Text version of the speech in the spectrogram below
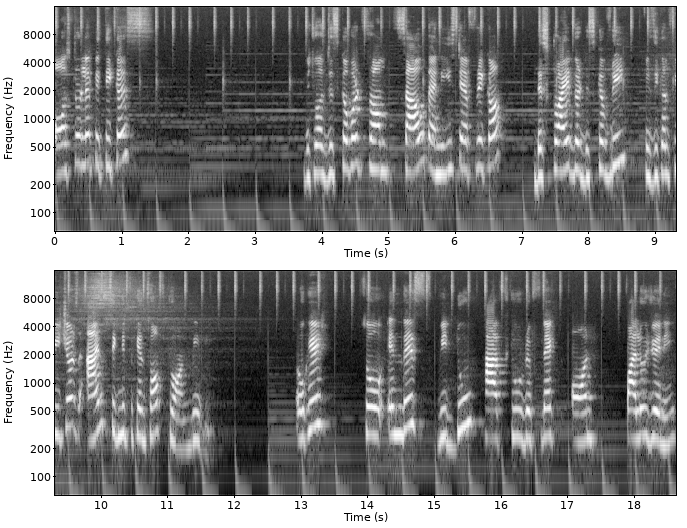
Australopithecus which was discovered from South and East Africa, describe the discovery, physical features and significance of Taung baby. Okay, so in this we do have to reflect on phylogeny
